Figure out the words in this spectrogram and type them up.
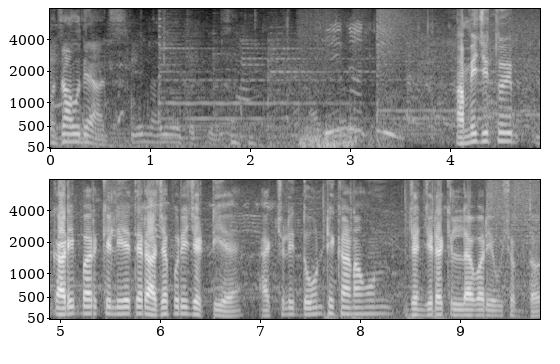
मग जाऊ दे आज. आम्ही जिथून गाडी पार्क केली आहे ते राजापुरी जेट्टी आहे. ॲक्च्युली दोन ठिकाणाहून जंजिरा किल्ल्यावर येऊ शकतं.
